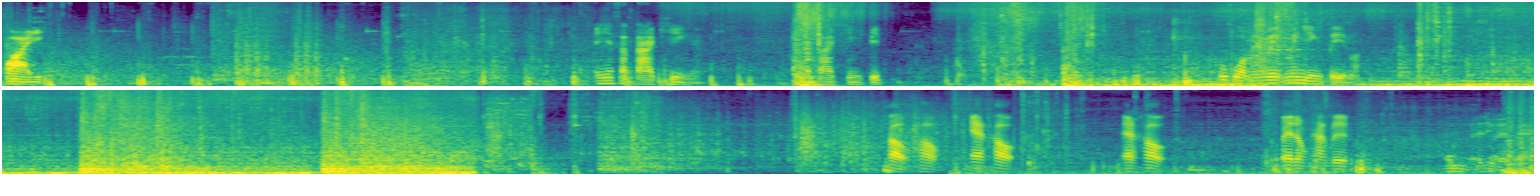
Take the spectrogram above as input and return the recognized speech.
ควายไอ้เหี้ยสตาร์คิงอะสตาร์คิงปิด กูกลัวไม่งไม่ไม่ยิงตีนว่ะ เข้าเข้าแอดเข้าแอดเข้า ไปตรงทางเดินแล้วอยู่ในแตก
